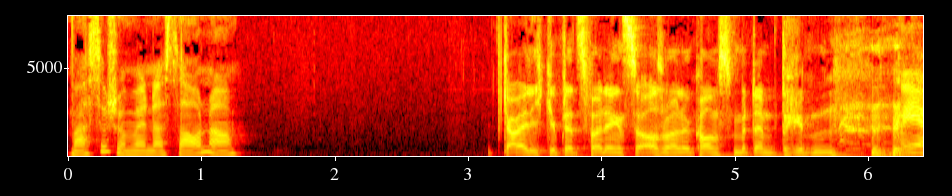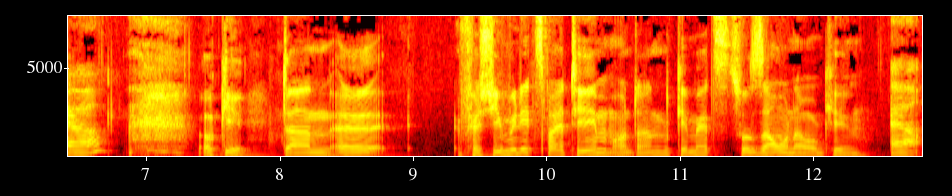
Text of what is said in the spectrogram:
Warst du schon mal in der Sauna? Geil, ich gebe dir zwei Dinge zur Auswahl, du kommst mit dem dritten. Ja. okay, dann äh, verschieben wir die zwei Themen und dann gehen wir jetzt zur Sauna, okay. Ja.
